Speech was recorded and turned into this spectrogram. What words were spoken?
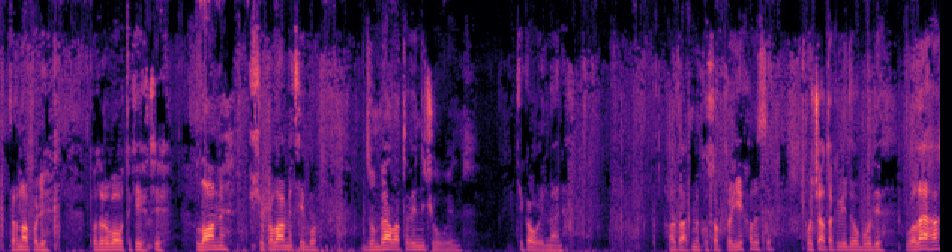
в Тернополі подарував такі ці лами, щоколами ці, бо дзумбела то він не чув, він тікав від мене. А так, ми кусок проїхалися. Початок відео буде у Олега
